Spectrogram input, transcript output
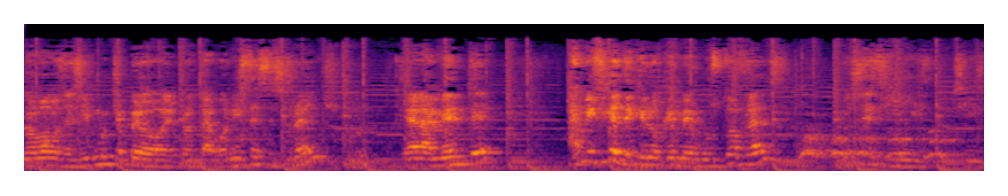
no vamos a decir mucho, pero el protagonista es Strange, claramente. A mí fíjate que lo que me gustó, Franz, no sé si, si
